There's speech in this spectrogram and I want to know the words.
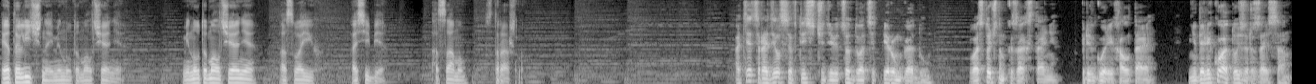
Это личная минута молчания. Минута молчания о своих, о себе, о самом страшном. Отец родился в 1921 году в Восточном Казахстане, в предгорье Халтая, недалеко от озера Зайсан.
